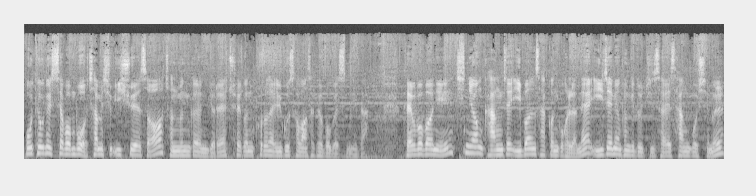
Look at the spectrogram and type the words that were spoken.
오태훈의 시사본부 잠시 후 이슈에서 전문가 연결해 최근 코로나19 상황 살펴보겠습니다. 대법원이 친형 강제 입원 사건과 관련해 이재명 경기도지사의 상고심을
